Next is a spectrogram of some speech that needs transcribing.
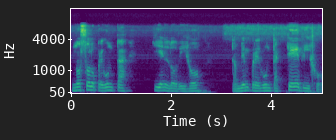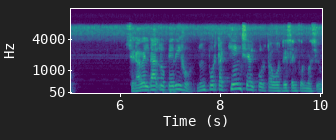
no solo pregunta quién lo dijo, también pregunta qué dijo. ¿Será verdad lo que dijo? No importa quién sea el portavoz de esa información.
